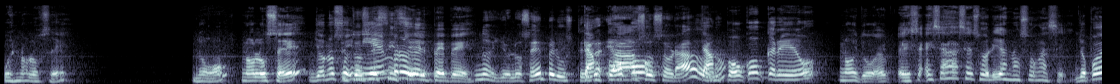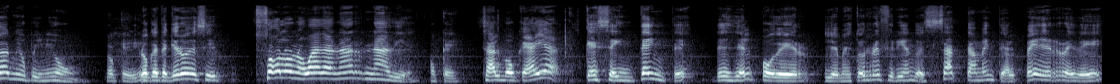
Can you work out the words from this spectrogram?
Pues no lo sé. No, no lo sé. Yo no soy Entonces, miembro se- del PP. No, yo lo sé, pero usted ha Tampoco, asesorado, ¿no? tampoco creo, no, yo, esa- esas asesorías no son así. Yo puedo dar mi opinión. Lo que te quiero decir, solo no va a ganar nadie, salvo que haya, que se intente desde el poder, y me estoy refiriendo exactamente al PRD,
